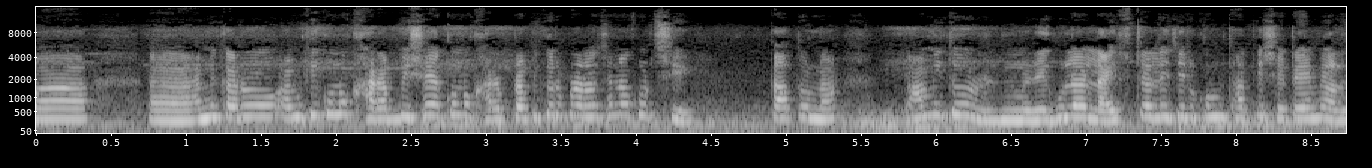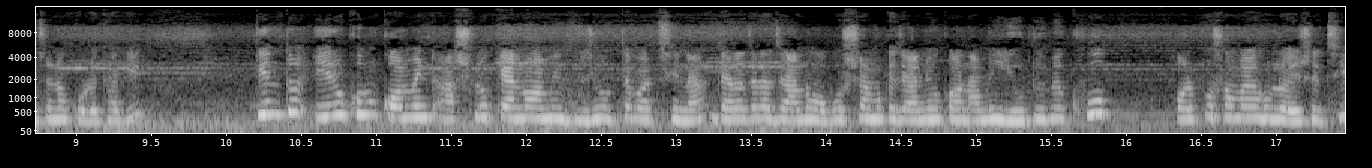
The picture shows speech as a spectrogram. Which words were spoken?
বা আমি কারও, আমি কি কোনো খারাপ বিষয়ে কোনো খারাপ টপিকের উপর আলোচনা করছি? তা তো না। আমি তো রেগুলার লাইফস্টাইলে যেরকম থাকি সেটাই আমি আলোচনা করে থাকি। কিন্তু এরকম কমেন্ট আসলো কেন আমি বুঝে উঠতে পারছি না। যারা যারা জানো অবশ্যই আমাকে জানিও, কারণ আমি ইউটিউবে খুব অল্প সময় হলো এসেছি।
